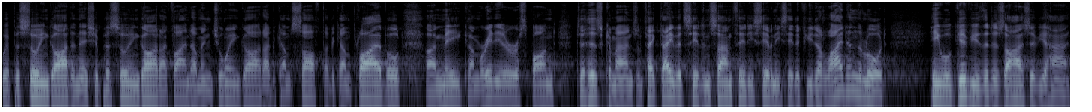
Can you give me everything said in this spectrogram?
We're pursuing God, and as you're pursuing God, I find I'm enjoying God. I become soft, I become pliable, I'm meek, I'm ready to respond to His commands. In fact, David said in Psalm 37, he said, If you delight in the Lord, He will give you the desires of your heart.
